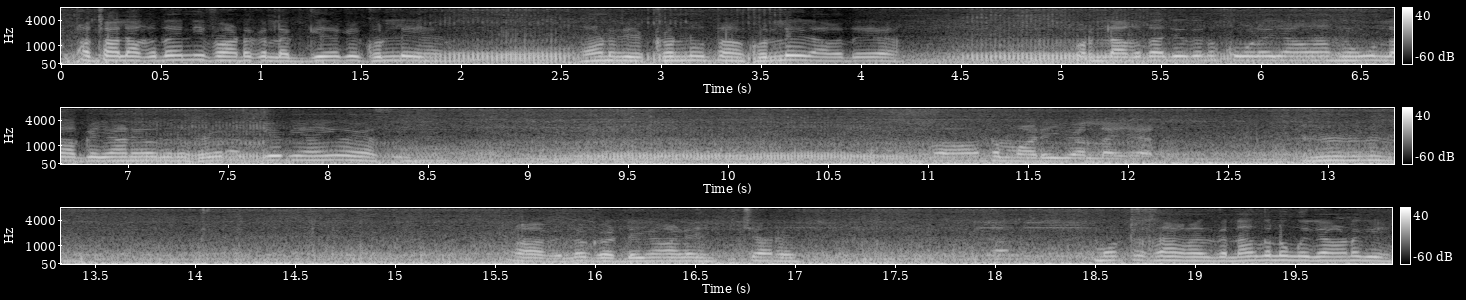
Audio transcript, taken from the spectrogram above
ਪਤਾ ਲੱਗਦਾ ਹੀ ਨਹੀਂ ਫਾਟਕ ਲੱਗੇ ਆ ਕਿ ਖੁੱਲੇ ਆ। ਹੁਣ ਵੇਖਣ ਨੂੰ ਤਾਂ ਖੁੱਲੇ ਲੱਗਦੇ ਆ। ਪਰ ਲੱਗਦਾ ਜਦੋਂ ਕੋਲੇ ਜਾਵਾਂਗੇ ਉਹ ਲੱਗ ਜਾਣੇ ਉਹਦੇ ਨੂੰ, ਫੇਰ ਅੱਗੇ ਵੀ ਆਈ ਹੋਇਆ ਸੀ। ਬਹੁਤ ਮਾੜੀ ਗੱਲ ਆ ਯਾਰ। ਆ ਵੇਲੋ ਗੱਡੀਆਂ ਵਾਲੇ ਵਿਚਾਰੇ। ਮੋਟਰਸਾਈਕਲ ਤੇ ਲੰਘ ਨੂੰ ਜਾਣਗੇ।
